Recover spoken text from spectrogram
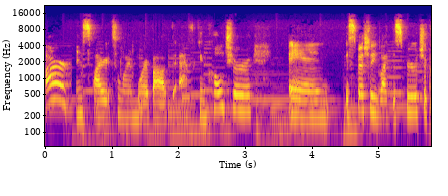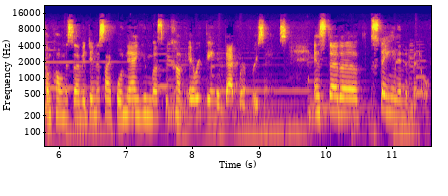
are inspired to learn more about the African culture and especially like the spiritual components of it, then it's like, well, now you must become everything that that represents instead of staying in the middle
